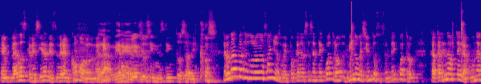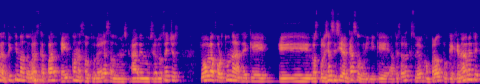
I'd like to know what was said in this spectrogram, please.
empleados crecieran y estuvieran cómodos. A güey. la verga, Cumplir güey. sus instintos sádicos. Pero nada más le duró dos años, güey, porque en el 64, en 1964, Catalina Ortega, una de las víctimas, logró escapar e ir con las autoridades a, denunci- a denunciar los hechos. Tuvo la fortuna de que eh, los policías hicieran caso, güey, y que a pesar de que estuvieran comprados, porque generalmente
